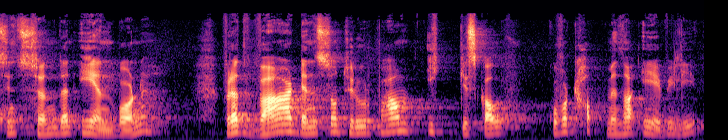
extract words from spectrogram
sin sønn den enbårne, for at hver den som tror på ham, ikke skal gå fortapt, men ha evig liv.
